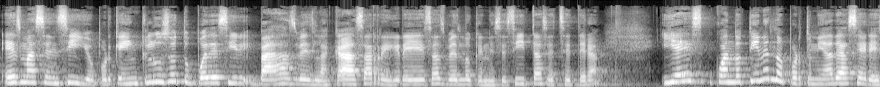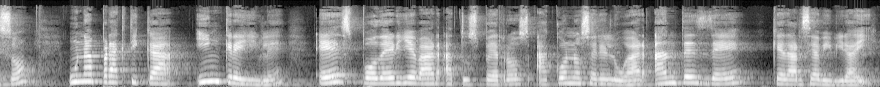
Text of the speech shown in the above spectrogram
es más sencillo, porque incluso tú puedes ir, vas, ves la casa, regresas, ves lo que necesitas, etc. Y es cuando tienes la oportunidad de hacer eso, una práctica increíble es poder llevar a tus perros a conocer el lugar antes de quedarse a vivir ahí.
